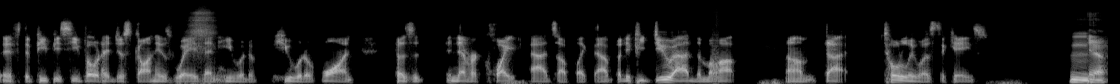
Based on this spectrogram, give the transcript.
if the ppc vote had just gone his way then he would have he would have won because it, it never quite adds up like that but if you do add them up um, that totally was the case Hmm. Yeah.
